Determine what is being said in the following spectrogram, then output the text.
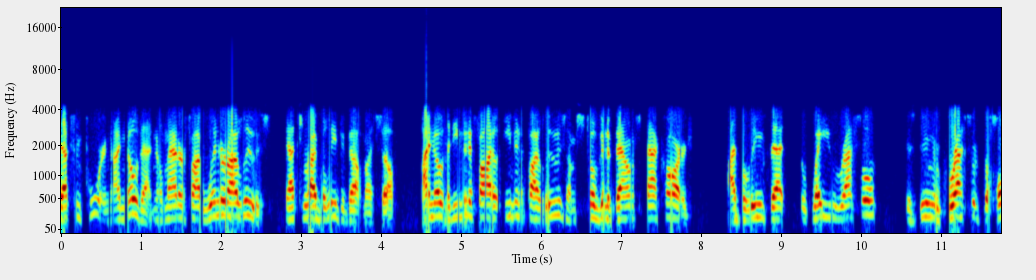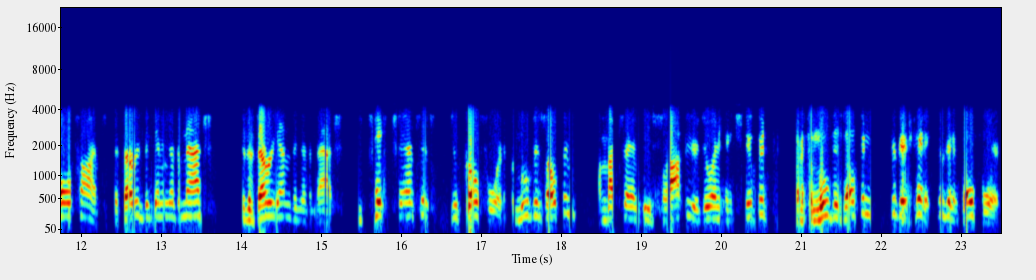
That's important. I know that no matter if I win or I lose. That's what I believe about myself. I know that even if I even if I lose, I'm still going to bounce back hard. I believe that the way you wrestle is being aggressive the whole time, from the very beginning of the match to the very ending of the match. You take chances, you go for it. The move is open, I'm not saying be sloppy or do anything stupid, but if the move is open, you're going to hit it. You're going to go for it.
